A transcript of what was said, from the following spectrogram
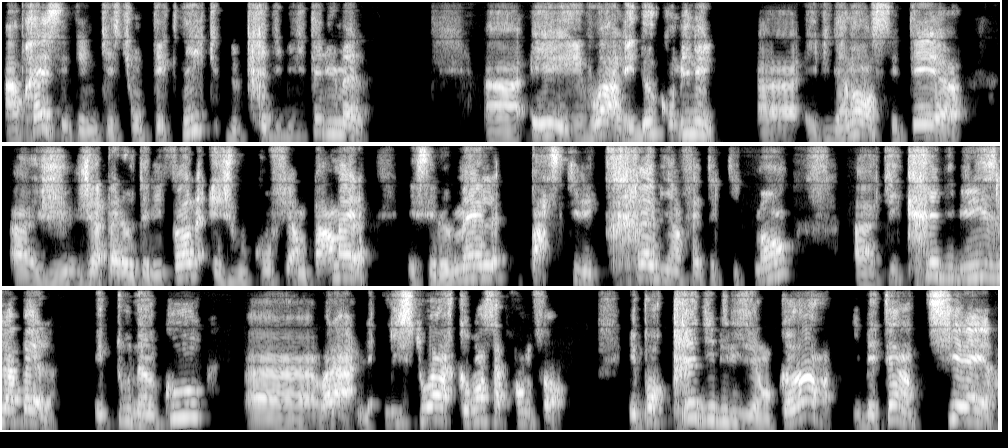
Après, c'était une question technique de crédibilité du mail. Euh, et, et, voir les deux combinés. Évidemment, c'était euh, j'appelle au téléphone et je vous confirme par mail. Et c'est le mail, parce qu'il est très bien fait techniquement, euh, qui crédibilise l'appel. Et tout d'un coup, euh, voilà, l'histoire commence à prendre forme. Et pour crédibiliser encore, il mettait un tiers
